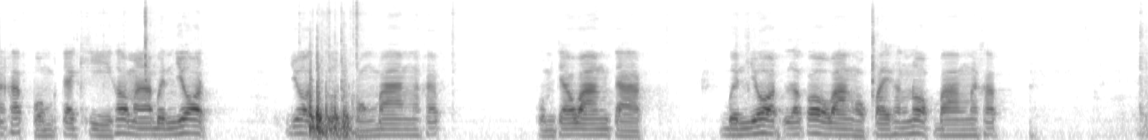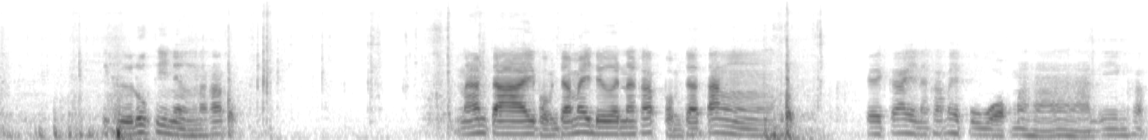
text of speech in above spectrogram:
นะครับ ผมจะขี่เข้ามาบนยอดยอดสุดของบางนะครับ ผมจะวางจากบนยอดแล้วก็วางออกไปข้างนอกบางนะครับ นี่คือลูกที่หนึ่งนะครับ น้ำใจผมจะไม่เดินนะครับ ผมจะตั้งใกล้ๆนะครับ ให้ปูออกมาหาอาหารเองครับ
